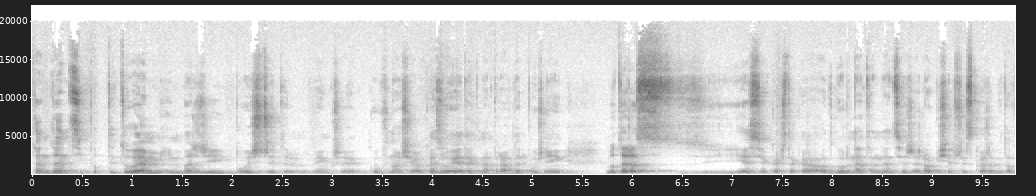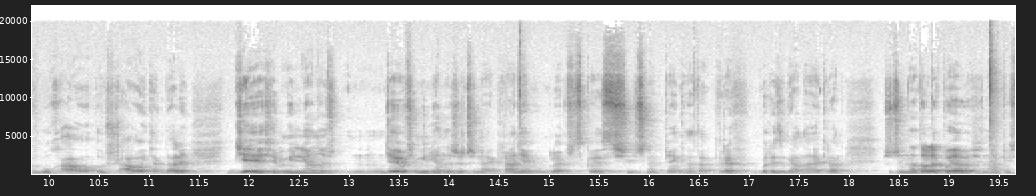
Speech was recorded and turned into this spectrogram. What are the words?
tendencji pod tytułem im bardziej błyszczy, tym większe gówno się okazuje tak naprawdę później, bo teraz jest jakaś taka odgórna tendencja, że robi się wszystko, żeby to wybuchało, błyszczało i tak dalej. Dzieje się miliony, dzieją się miliony rzeczy na ekranie, w ogóle wszystko jest śliczne, piękne, ta krew bryzga na ekran, przy czym na dole pojawia się napis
